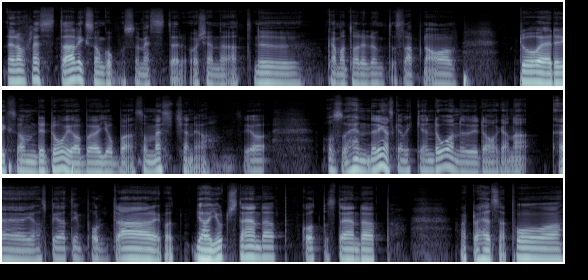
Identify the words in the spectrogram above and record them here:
när de flesta liksom går på semester och känner att nu kan man ta det lugnt och slappna av då är det liksom, det är då jag börjar jobba som mest känner jag. Så jag och så händer det ganska mycket ändå nu i dagarna. Uh, jag har spelat in poddar, jag, gått, jag har gjort stand-up, gått på stand-up, varit och hälsat på.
